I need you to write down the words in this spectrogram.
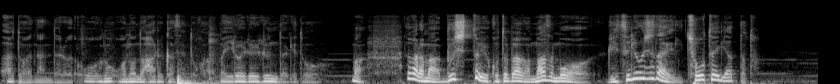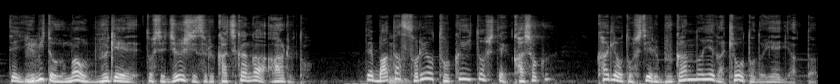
あとはなんだろう、小野小野の春風とか、まあ、いろいろいるんだけど、まあ、だからまあ、武士という言葉がまずもう、律令時代に朝廷にあったと。で、弓と馬を武芸として重視する価値観があると。で、またそれを得意として、家職、家業としている武漢の家が京都の家にあった。っ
